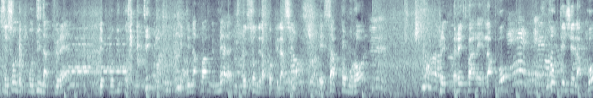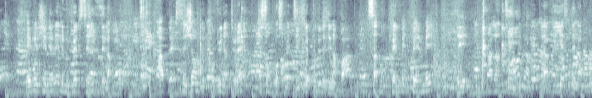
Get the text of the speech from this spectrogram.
Ce sont des produits naturels, des produits cosmétiques que Dinafar met à la disposition de la population. Et ça comme rôle, réparer la peau, protéger la peau et régénérer les nouvelles cellules de la peau. Avec ce genre de produits naturels qui sont cosmétiques, les produits de Dinapar, ça nous permet, de ralentir la vieillesse de la peau.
